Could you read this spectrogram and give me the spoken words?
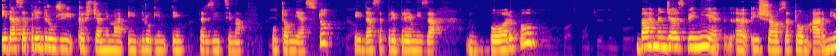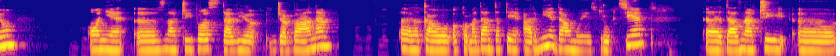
i da se pridruži kršćanima i drugim tim perzicima u tom mjestu i da se pripremi za borbu. Bahmen Jazbi nije e, išao sa tom armijom. On je e, znači postavio Džabana e, kao komadanta te armije, dao mu instrukcije. E, Eh, da znači eh,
